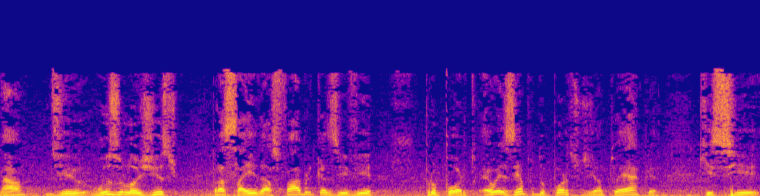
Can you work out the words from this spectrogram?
não, né, de uso logístico para sair das fábricas e vir para o porto. É o exemplo do porto de Antuérpia que se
